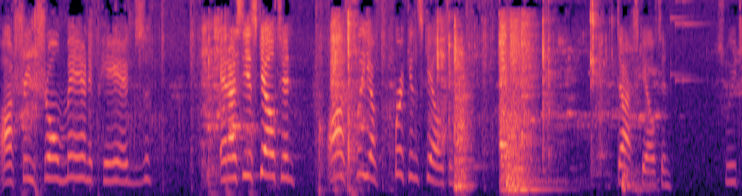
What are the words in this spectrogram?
I see so many pigs, and I see a skeleton. I see a freaking skeleton. Die, skeleton. Sweet.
